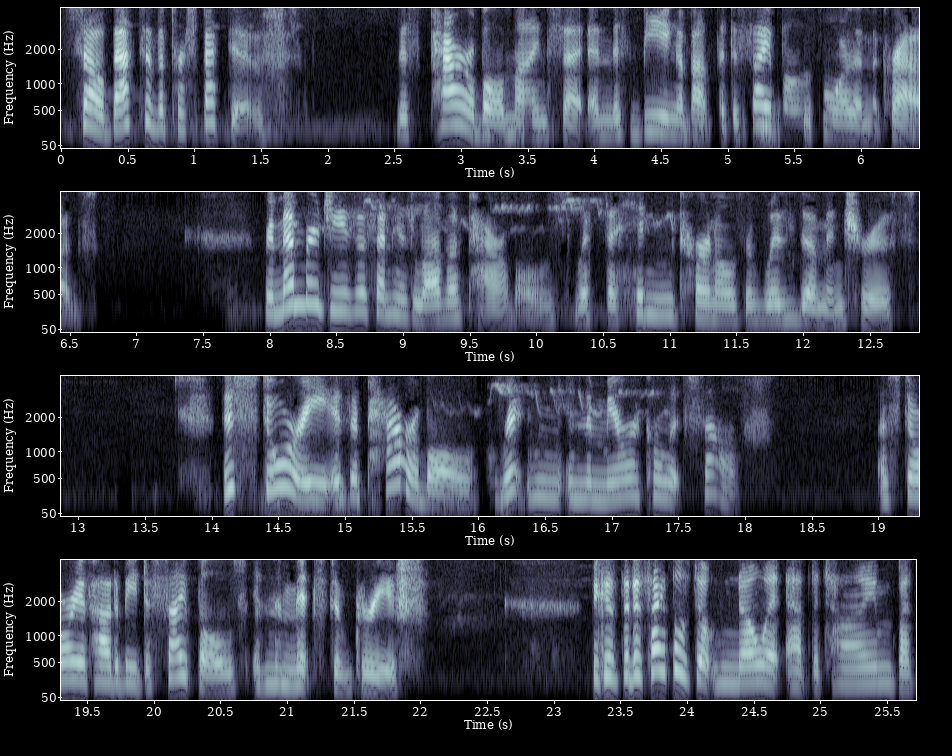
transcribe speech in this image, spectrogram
So, back to the perspective this parable mindset and this being about the disciples more than the crowds. Remember Jesus and his love of parables with the hidden kernels of wisdom and truth. This story is a parable written in the miracle itself, a story of how to be disciples in the midst of grief. Because the disciples don't know it at the time, but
